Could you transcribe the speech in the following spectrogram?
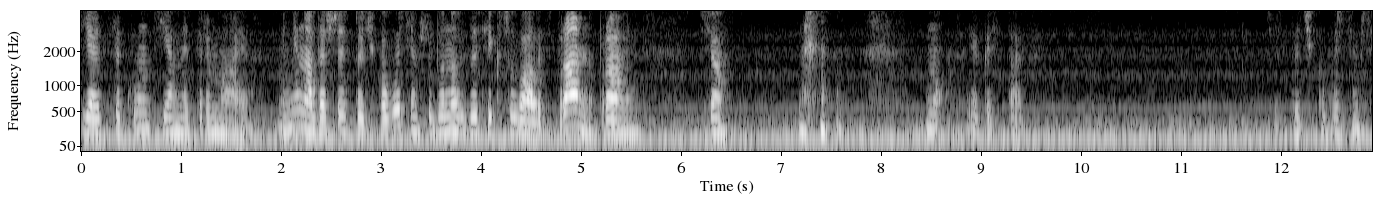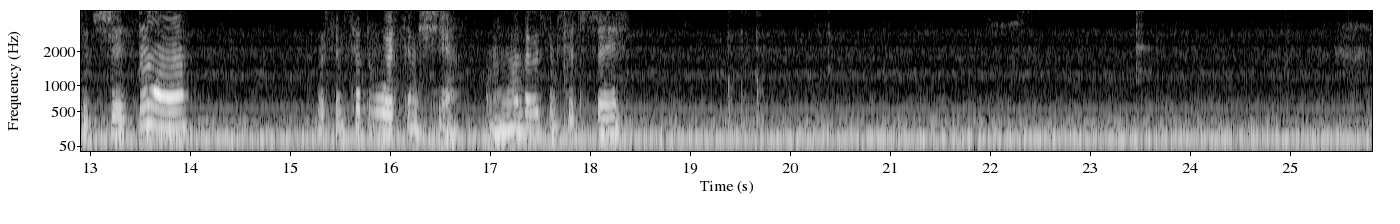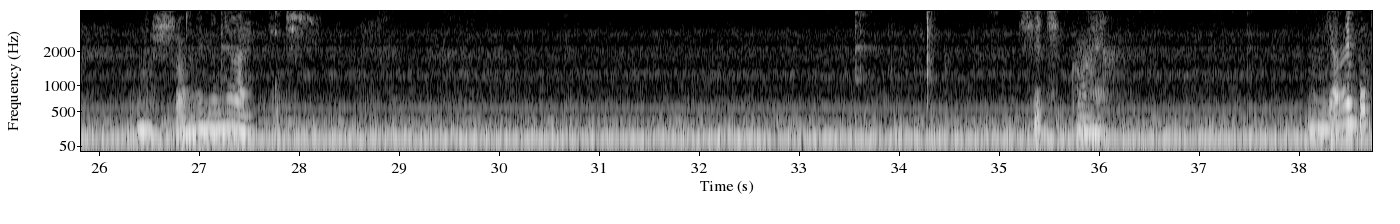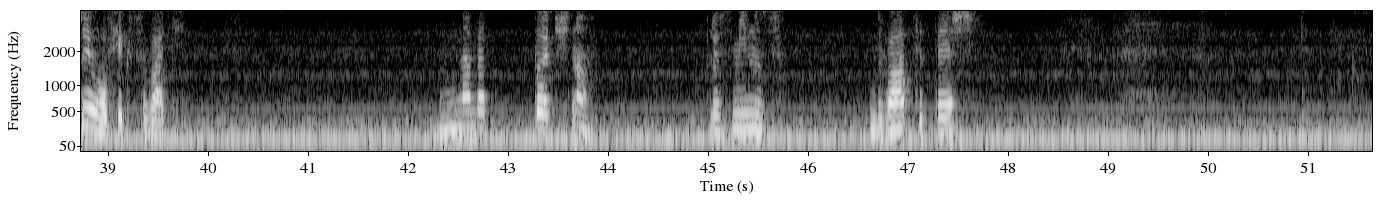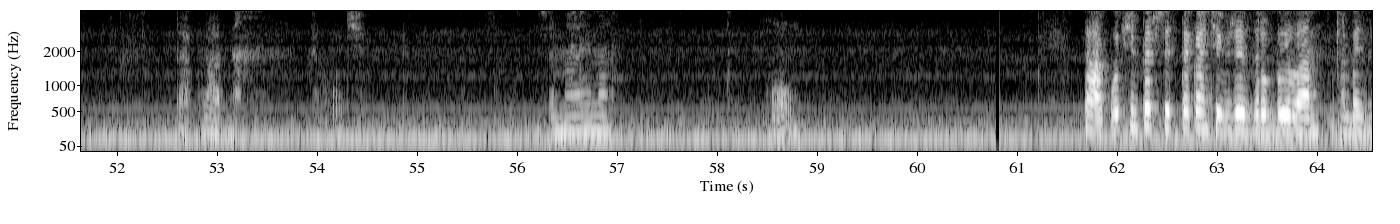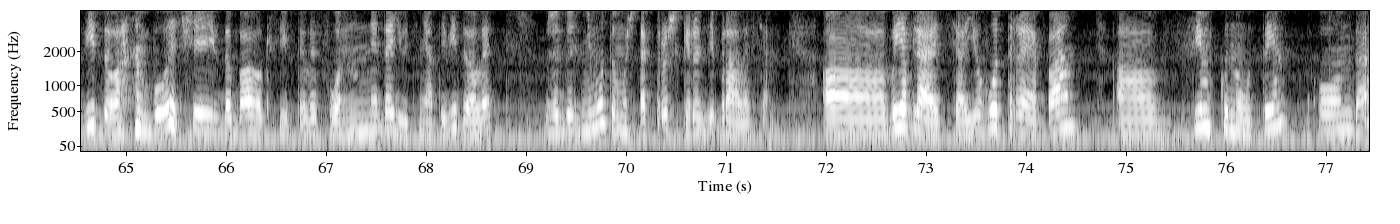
3-5 секунд я не тримаю. Мені треба 6.8, щоб воно зафіксувалось. Правильно? Правильно. Все. Ну, якось так. 6.86. Ну, 88 ще. А мені треба 86. Ну що, не міняється. ж. Ще чекаємо. Ну, Я не буду його фіксувати. Треба точно. Плюс-мінус 20 теж. Так, ладно, не хочу. Нажимаємо кол. Так, в общем, перший стаканчик вже зробила без відео, бо ще й вдобавок сів телефон. Ну, не дають зняти відео, але вже дозніму, тому що так трошки розібралася. Виявляється, його треба вімкнути. Он, да?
